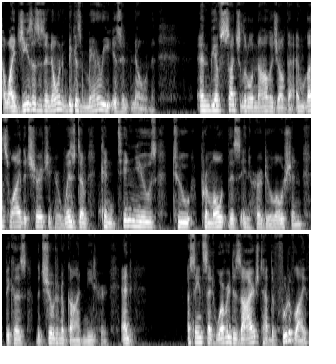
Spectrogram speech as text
why Jesus isn't known because Mary isn't known. And we have such little knowledge of that. And that's why the church, in her wisdom, continues to promote this in her devotion because the children of God need her. And a saint said, Whoever desires to have the fruit of life,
